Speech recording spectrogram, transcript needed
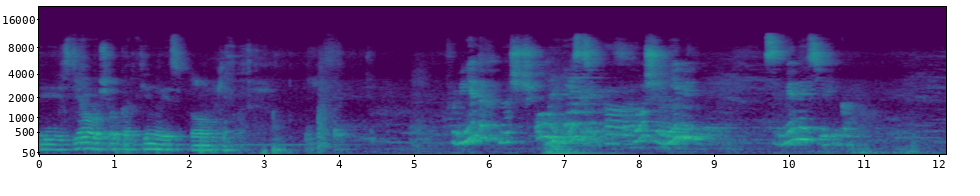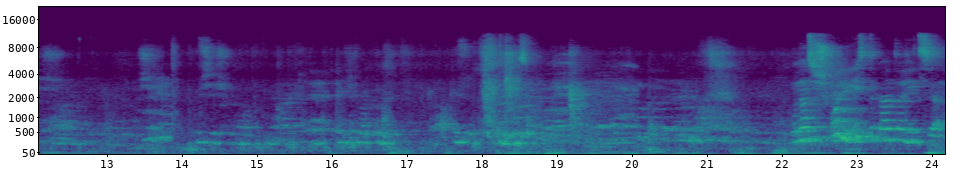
И сделал еще картину из проволоки. В кабинетах нашей школы есть э, хорошая мебель, современная техника. Такая традиция.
